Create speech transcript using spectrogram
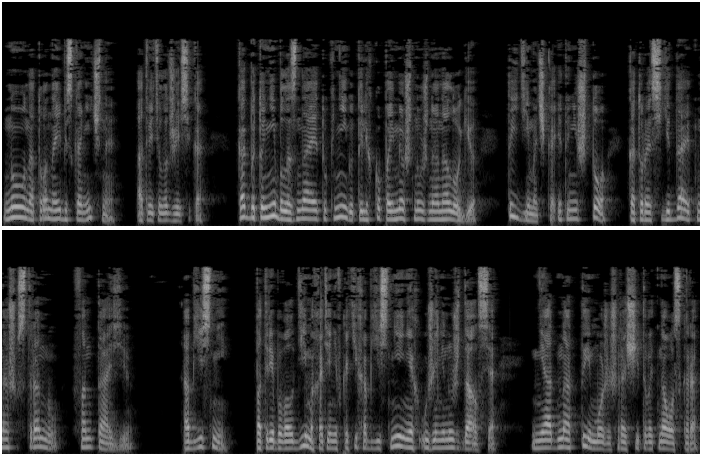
«Ну, на то она и бесконечная», – ответила Джессика. «Как бы то ни было, зная эту книгу, ты легко поймешь нужную аналогию. Ты, Димочка, это ничто, которое съедает нашу страну, фантазию». «Объясни», – потребовал Дима, хотя ни в каких объяснениях уже не нуждался. «Не одна ты можешь рассчитывать на Оскара»,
